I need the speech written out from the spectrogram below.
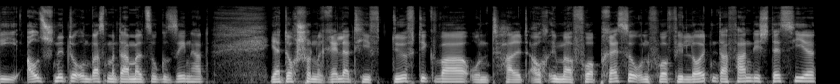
die Ausschnitte und was man damals so gesehen hat, ja doch schon relativ dürftig war und halt auch immer vor Presse und vor vielen Leuten. Da fand ich das hier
